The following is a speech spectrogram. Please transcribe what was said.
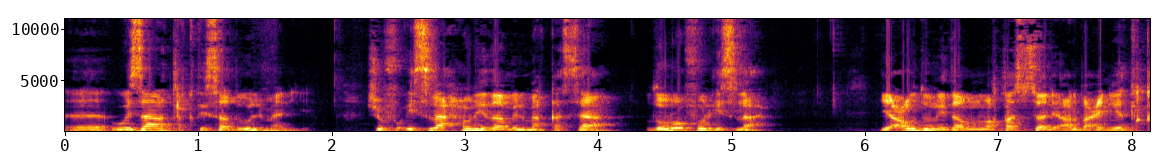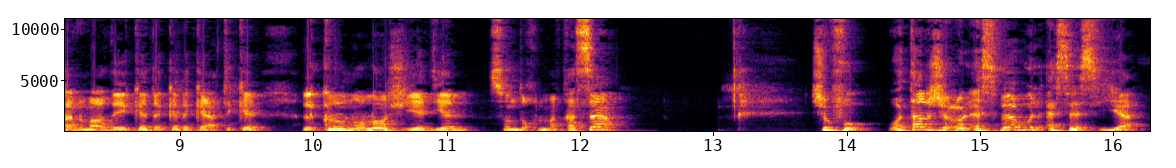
آه، وزارة الاقتصاد والمالية. شوفوا إصلاح نظام المقاسات ظروف الإصلاح. يعود نظام المقاسة لأربعينية القرن الماضي كذا كذا كيعطيك الكرونولوجيا ديال صندوق المقاسة شوفوا وترجع الأسباب الأساسية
